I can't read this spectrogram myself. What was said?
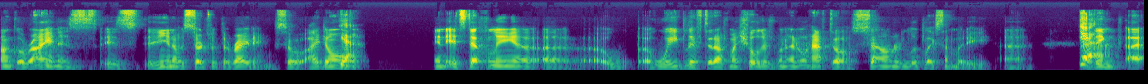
Uncle Ryan is is you know it starts with the writing. So I don't. Yeah. And it's definitely a, a, a weight lifted off my shoulders when I don't have to sound or look like somebody. Uh, yeah. I think I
